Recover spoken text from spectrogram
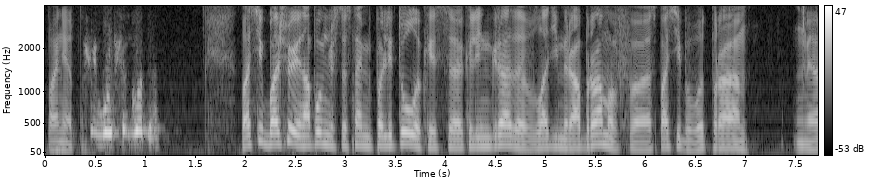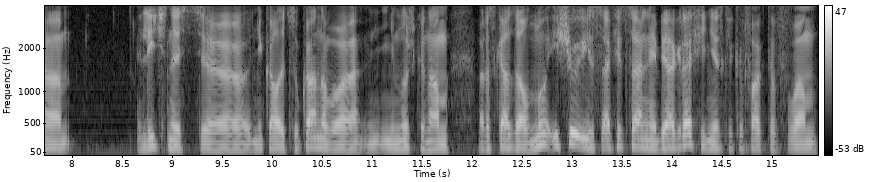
Понятно. Чуть больше года. Спасибо большое. Я напомню, что с нами политолог из э, Калининграда Владимир Абрамов. Э, спасибо. Вот про э, личность Николая Цуканова немножко нам рассказал. Ну, еще из официальной биографии несколько фактов вам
